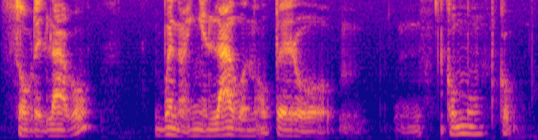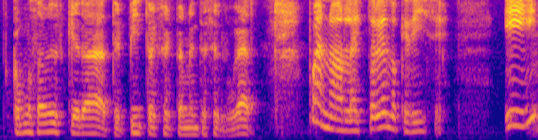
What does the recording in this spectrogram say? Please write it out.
sobre el lago, bueno, en el lago, ¿no? Pero, mm, ¿cómo, cómo, cómo sabes que era Tepito exactamente ese lugar? Bueno, la historia es lo que dice. Y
